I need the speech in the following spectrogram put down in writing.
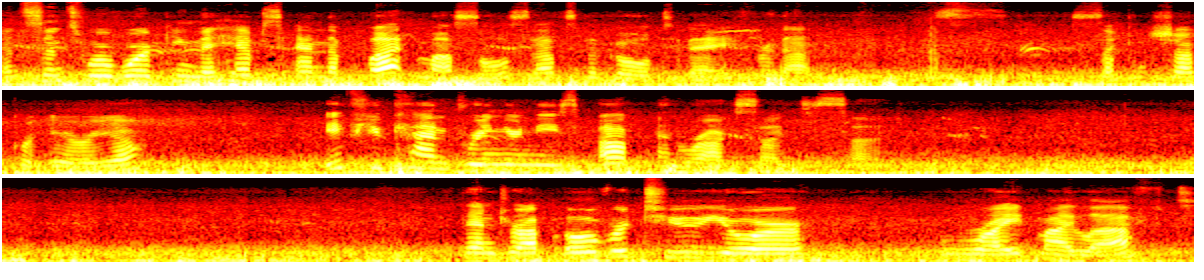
And since we're working the hips and the butt muscles, that's the goal today for that second chakra area. If you can, bring your knees up and rock side to side. Then drop over to your right, my left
